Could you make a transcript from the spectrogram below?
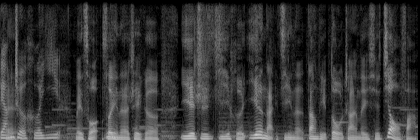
两者合一，没错。所以呢，这个椰汁鸡和椰奶鸡呢，当地都有这样的一些叫法。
